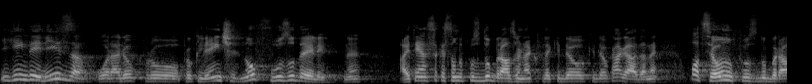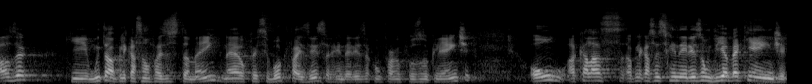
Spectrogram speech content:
E renderiza o horário para o cliente no fuso dele, né? Aí tem essa questão do fuso do browser, né? Que eu falei que deu, que deu cagada, né? Pode ser ou no fuso do browser, que muita aplicação faz isso também, né? O Facebook faz isso, renderiza conforme o fuso do cliente. Ou aquelas aplicações que renderizam via back-end,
